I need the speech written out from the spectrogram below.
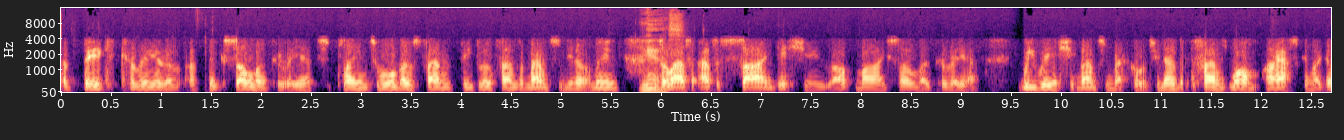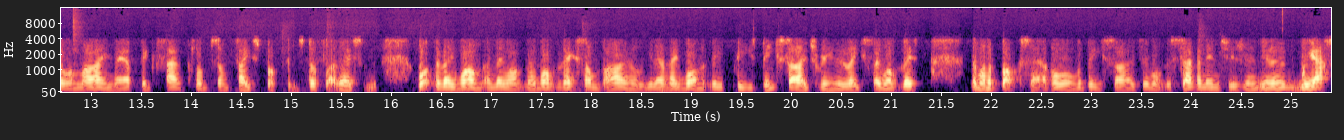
a big career, a, a big solo career, to playing to all those fans, people who are fans of Mansun. You know what I mean? Yes. So as as a side issue of my solo career, we reissue Mansun records. You know that the fans want. I ask them. I go online. They have big fan clubs on Facebook and stuff like this. And what do they want? And they want they want this on vinyl. You know they want these B sides re-released. They want this. They want a box set of all the B sides. They want the seven inches. You know, we ask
